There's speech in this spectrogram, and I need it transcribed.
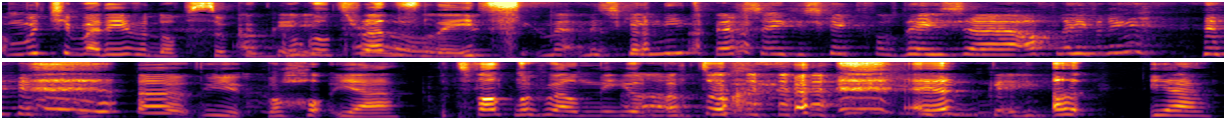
Moet je maar even opzoeken. Google oh, Translate. Misschien, misschien niet per se geschikt voor deze aflevering. uh, ja, het valt nog wel mee hoor, oh. maar toch. okay. ja,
